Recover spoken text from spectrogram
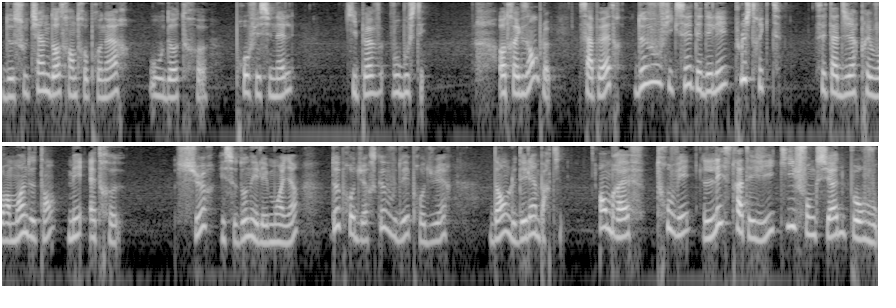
de soutien d'autres entrepreneurs ou d'autres professionnels qui peuvent vous booster. Autre exemple, ça peut être de vous fixer des délais plus stricts, c'est-à-dire prévoir moins de temps, mais être sûr et se donner les moyens de produire ce que vous devez produire dans le délai imparti. En bref, trouvez les stratégies qui fonctionnent pour vous.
